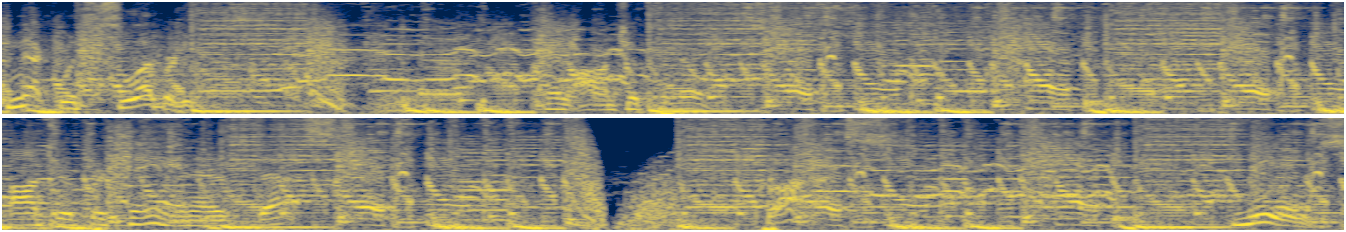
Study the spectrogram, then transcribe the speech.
Connect with celebrities and entrepreneurs. Entrepreneurship at its best. Products, news,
